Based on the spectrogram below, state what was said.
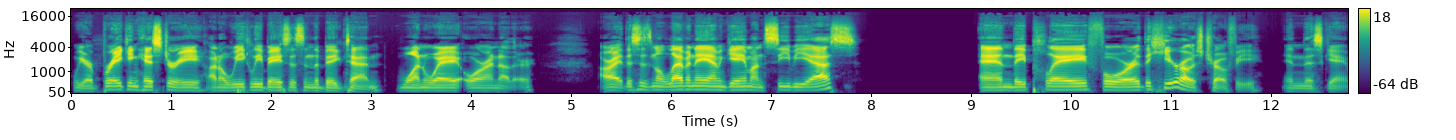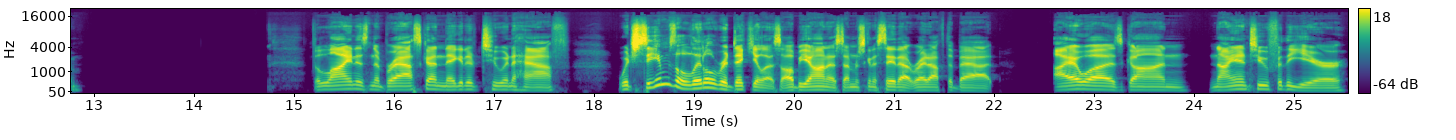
We are breaking history on a weekly basis in the Big 10, one way or another. All right, this is an 11 a.m. game on CBS, and they play for the Heroes Trophy in this game. The line is Nebraska negative two and a half, which seems a little ridiculous. I'll be honest. I'm just going to say that right off the bat. Iowa has gone nine and two for the year.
